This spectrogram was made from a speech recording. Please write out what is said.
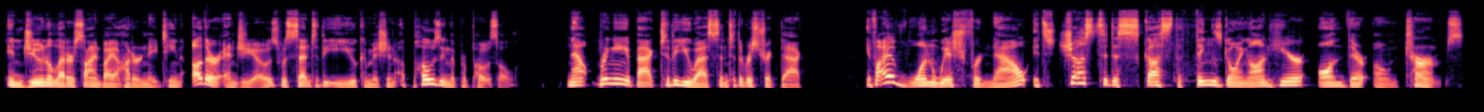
In June, a letter signed by 118 other NGOs was sent to the EU Commission opposing the proposal. Now, bringing it back to the US and to the Restrict Act, if I have one wish for now, it's just to discuss the things going on here on their own terms.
